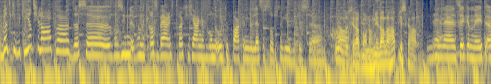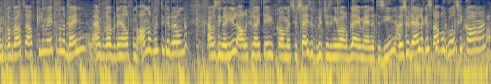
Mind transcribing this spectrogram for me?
beetje verkeerd gelopen. Dus uh, we zijn van de Krutsberg teruggegaan en begonnen de auto pakken. De laatste stops nog even. Uh, ja. Dus je hebt nog niet alle hapjes gehad? Nee, nee zeker niet. En we hebben wel 12 kilometer in de been. En we hebben de helft van de andere route gedaan. En we zijn er heel aardig geluid tegengekomen met succesbroedjes en die waren blij om hen te zien. Ja. Dus uiteindelijk is het allemaal goed gekomen.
